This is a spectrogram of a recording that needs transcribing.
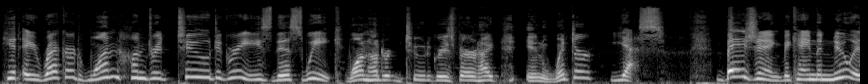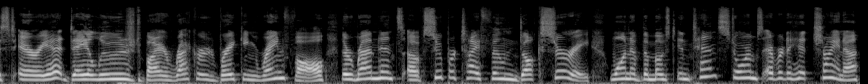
hit a record 102 degrees this week. 102 degrees Fahrenheit in winter? Yes. Beijing became the newest area deluged by record breaking rainfall, the remnants of Super Typhoon Doksuri, one of the most intense storms ever to hit China,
